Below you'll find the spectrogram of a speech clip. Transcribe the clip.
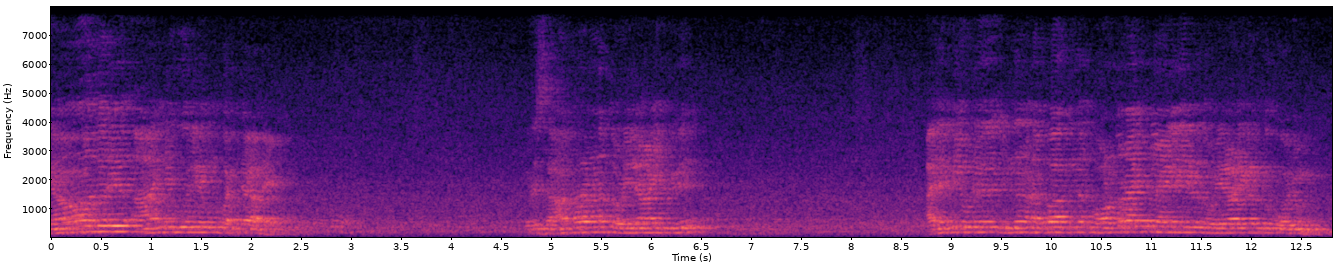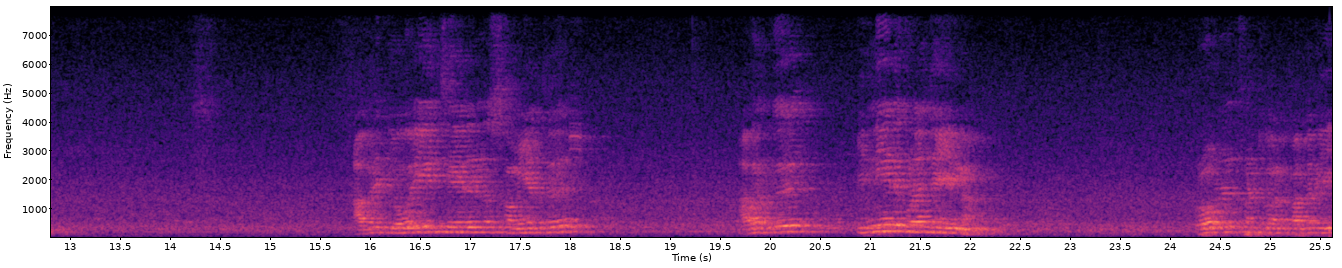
യാതൊരു ആനുകൂല്യവും പറ്റാതെ ഒരു സാധാരണ തൊഴിലാളിക്ക് അല്ലെങ്കിൽ ഒരു ഇന്ന് നടപ്പാക്കുന്ന കോൺട്രാക്ട് മേഖലയിലുള്ള തൊഴിലാളികൾക്ക് പോലും അവർ ജോലിയിൽ ചേരുന്ന സമയത്ത് അവർക്ക് പിന്നീട് ഗുണം ചെയ്യുന്ന പ്രോവിഡന്റ് ഫണ്ട് പദ്ധതി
